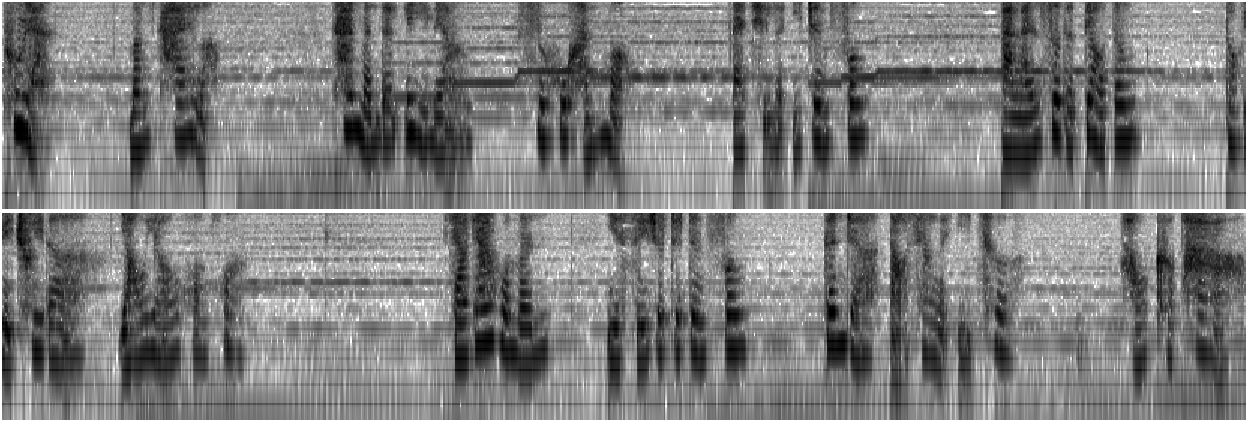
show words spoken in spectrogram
突然，门开了。开门的力量似乎很猛，带起了一阵风，把蓝色的吊灯都给吹得摇摇晃晃。小家伙们也随着这阵风跟着倒向了一侧，好可怕啊！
